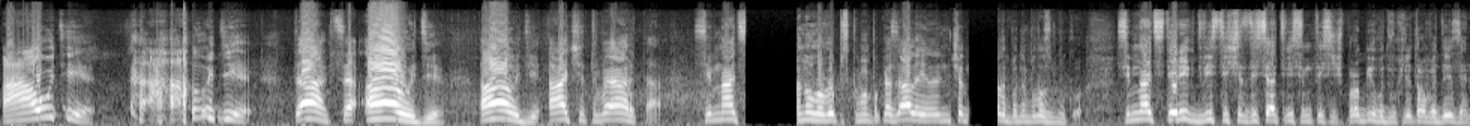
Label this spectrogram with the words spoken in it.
Ауді? Ауді. Так, це Ауді. Ауді А4. 17 минулого випуску ми показали, але нічого бо не було звуку. 17 рік, 268 тисяч пробігу, двохлітровий дизель.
